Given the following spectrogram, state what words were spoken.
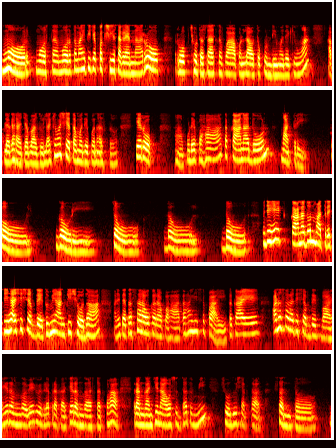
मोर मोर मोर तर माहितीचे पक्षी सगळ्यांना. रोप रोप छोटंसं असतं पहा आपण लावतो कुंडीमध्ये किंवा आपल्या घराच्या बाजूला किंवा शेतामध्ये पण असतं. ते रोप. हा पुढे पहा आता काना दोन मात्रे. कौल गौरी चौक दौल दौद म्हणजे हे काना दोन मात्रेचे हे असे शब्द आहे. तुम्ही आणखी शोधा आणि त्याचा सराव करा पहा. आता हा हिस्सा पहा तर काय आहे? अनुस्वाराचे शब्द आहेत पहा हे रंग. वेगवेगळ्या प्रकारचे रंग असतात पहा. रंगांची नावं सुद्धा तुम्ही शोधू शकतात. संत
